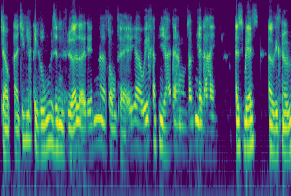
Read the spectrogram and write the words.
chào. À, trước nhất thì cũng xin gửi lời đến uh, toàn thể uh, quý khán giả đang lắng nghe đài SBS ở Việt ngữ.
